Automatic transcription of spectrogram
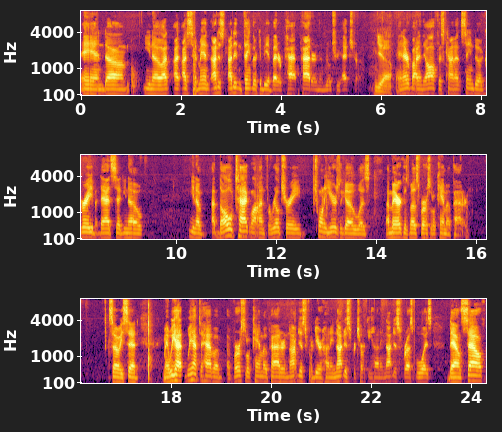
And, um, you know, I, I, I said, man, I just, I didn't think there could be a better pat- pattern than Realtree Extra Yeah, and everybody in the office kind of seemed to agree. But Dad said, you know, you know, the old tagline for Realtree 20 years ago was America's most versatile camo pattern. So he said, man, we have we have to have a, a versatile camo pattern, not just for deer hunting, not just for turkey hunting, not just for us boys down south,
